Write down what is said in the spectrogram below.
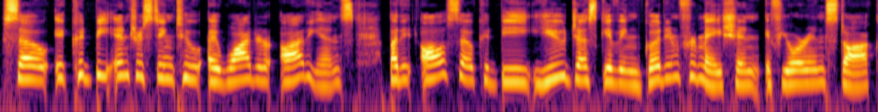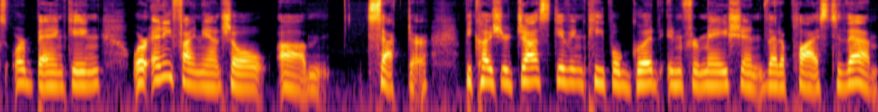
So it could be interesting to a wider audience, but it also could be you just giving good information if you're in stocks or banking or any financial um, sector because you're just giving people good information that applies to them.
